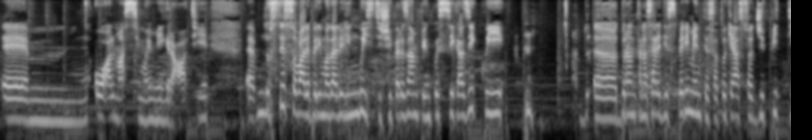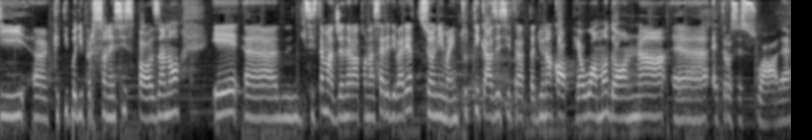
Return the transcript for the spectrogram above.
ehm, o al massimo immigrati. Eh, lo stesso vale per i modelli linguistici, per esempio in questi casi qui durante una serie di esperimenti è stato chiesto a GPT eh, che tipo di persone si sposano e eh, il sistema ha generato una serie di variazioni, ma in tutti i casi si tratta di una coppia uomo-donna eh, eterosessuale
